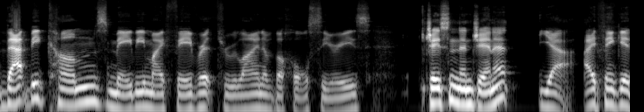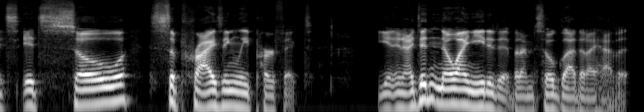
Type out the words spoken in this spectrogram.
that becomes maybe my favorite through line of the whole series. Jason and Janet. Yeah, I think it's it's so surprisingly perfect. Yeah, And I didn't know I needed it, but I'm so glad that I have it.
